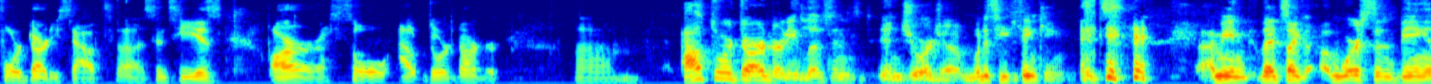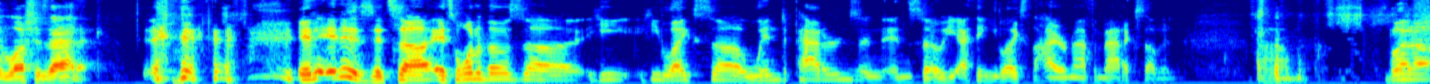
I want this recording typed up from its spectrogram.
for Darty South, uh, since he is our sole outdoor darter. Um, outdoor darter, and he lives in in Georgia. What is he thinking? It's, I mean, that's like worse than being in Lush's attic. it it is. It's uh it's one of those uh he he likes uh wind patterns and and so he I think he likes the higher mathematics of it. Um, but uh,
